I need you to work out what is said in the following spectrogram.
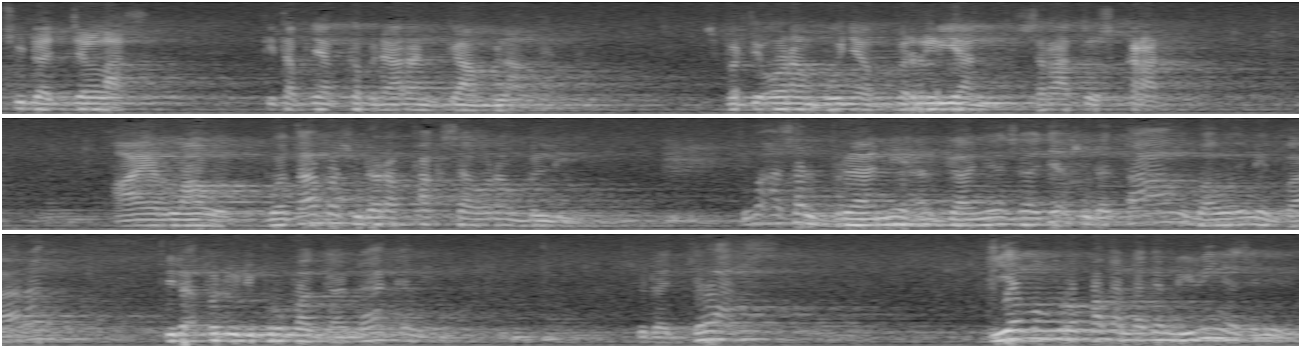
Sudah jelas kita punya kebenaran gamblang. Seperti orang punya berlian 100 krat air laut. Buat apa saudara paksa orang beli? Cuma asal berani harganya saja sudah tahu bahwa ini barang tidak perlu dipropagandakan. Sudah jelas. Dia mempropagandakan dirinya sendiri.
